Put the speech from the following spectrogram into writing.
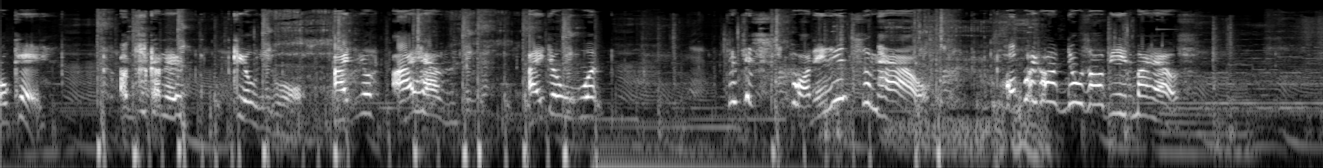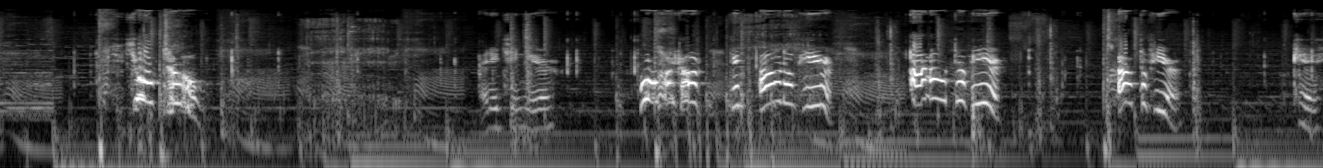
Okay. I'm just gonna kill you all. I don't, I have, I don't want, they're just spawning in somehow. Oh my god, no zombie in my house. You too. Anything here? Oh my god, get out of here. Out of here. Out of here. Okay.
